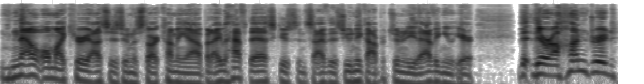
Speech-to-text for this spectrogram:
now all my curiosity is going to start coming out, but I have to ask you since I have this unique opportunity of having you here. Th- there are a hundred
